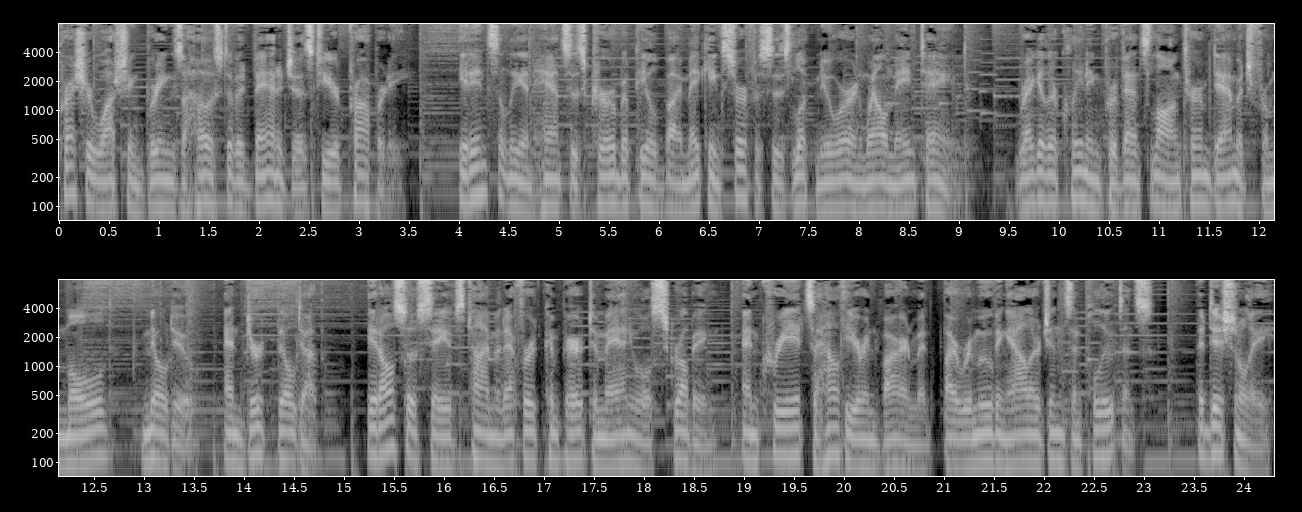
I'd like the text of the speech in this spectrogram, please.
Pressure washing brings a host of advantages to your property. It instantly enhances curb appeal by making surfaces look newer and well maintained. Regular cleaning prevents long-term damage from mold, mildew, and dirt buildup. It also saves time and effort compared to manual scrubbing, and creates a healthier environment by removing allergens and pollutants. Additionally,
